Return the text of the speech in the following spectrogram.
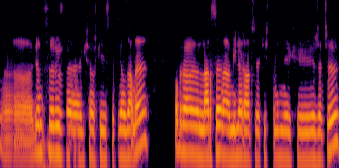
e, więc mhm. różne książki z tym związane, od Larsena, Millera czy jakichś tam innych y, rzeczy.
